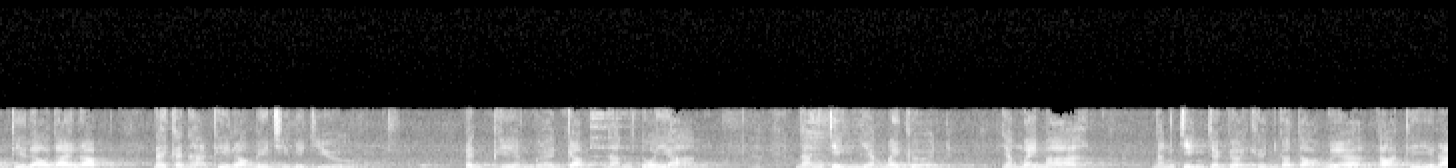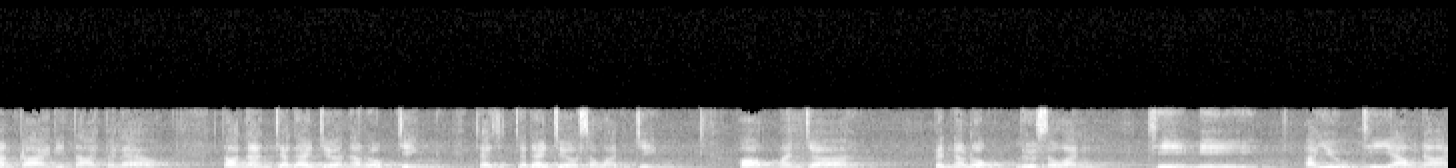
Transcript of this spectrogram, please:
ำที่เราได้รับในขณะที่เรามีชีวิตอยู่ เป็นเพียงเหมือนกับหนังตัวอย่าง หนังจริงยังไม่เกิด ยังไม่มา หนังจริงจะเกิดขึ้นก็ต่อเมื่อตอนที่ร่างกายนี้ตายไปแล้ว ตอนนั้นจะได้เจอนรกจริง จะจะได้เจอสวรรค์จริง เพราะมันจะเป็นนรกหรือสวรรค์ที่มีอายุที่ยาวนาน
